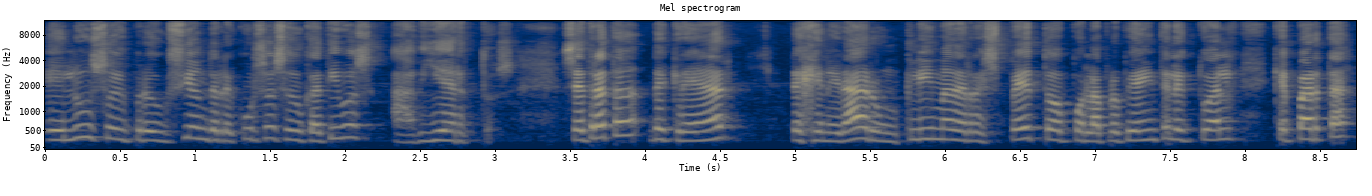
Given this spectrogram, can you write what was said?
el uso y producción de recursos educativos abiertos. Se trata de crear de generar un clima de respeto por la propiedad intelectual que parta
